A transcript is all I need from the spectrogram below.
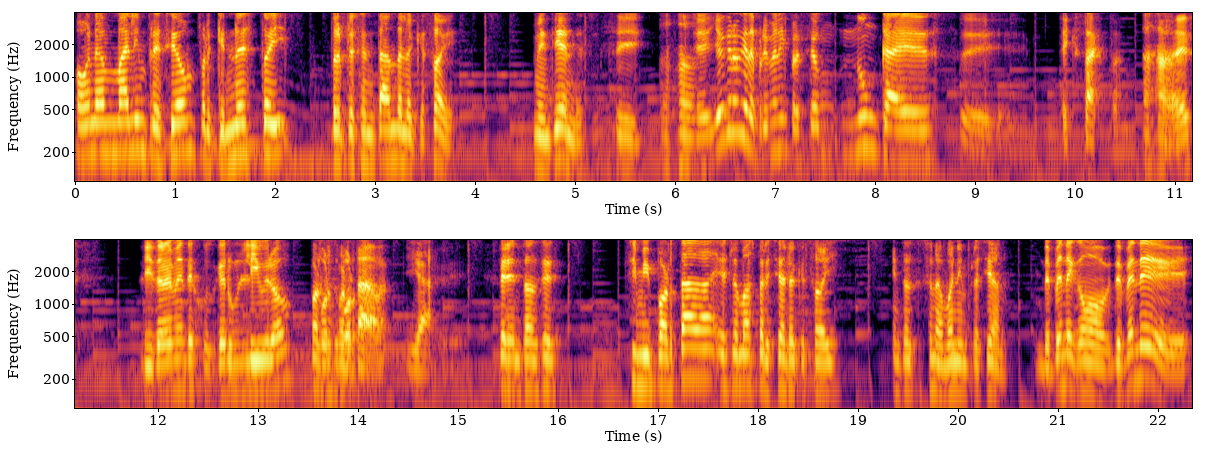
o una mala impresión porque no estoy representando lo que soy? ¿Me entiendes? Sí. Ajá. Eh, yo creo que la primera impresión nunca es eh, exacta. Ajá. O sea, es literalmente juzgar un libro por, su portada. Ya. Pero entonces, si mi portada es lo más parecido a lo que soy, entonces es una buena impresión. Depende como. Depende.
